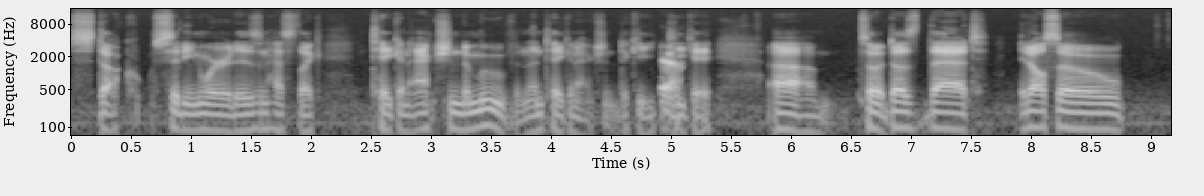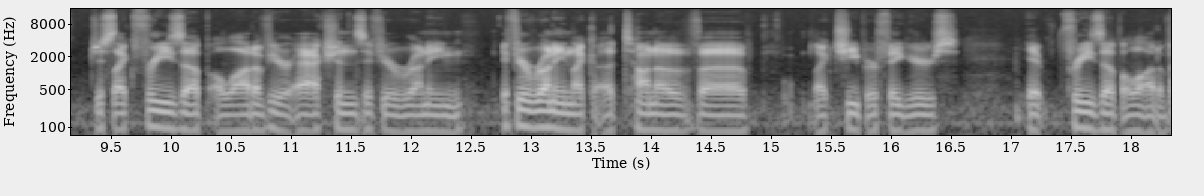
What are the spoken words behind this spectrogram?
stuck sitting where it is and has to like take an action to move and then take an action to key Yeah. TK. Um, so it does that. It also just like frees up a lot of your actions if you're running if you're running like a ton of uh, like cheaper figures it frees up a lot of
